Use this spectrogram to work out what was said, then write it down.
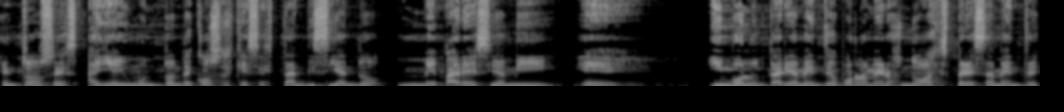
Entonces, ahí hay un montón de cosas que se están diciendo, me parece a mí, eh, involuntariamente o por lo menos no expresamente,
